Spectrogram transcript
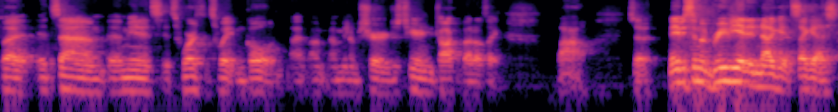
but it's um I mean it's it's worth its weight in gold. I, I, mean I'm sure just hearing you talk about it, I was like, wow. So maybe some abbreviated nuggets, I guess,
